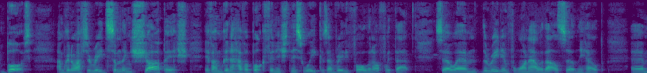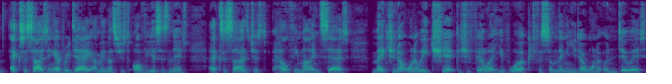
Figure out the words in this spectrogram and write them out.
But I'm going to have to read something sharpish if I'm going to have a book finished this week because I've really fallen off with that. So um, the reading for one hour that'll certainly help. Um, exercising every day, I mean that's just obvious, isn't it? Exercise, just healthy mindset, makes you not want to eat shit because you feel like you've worked for something and you don't want to undo it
